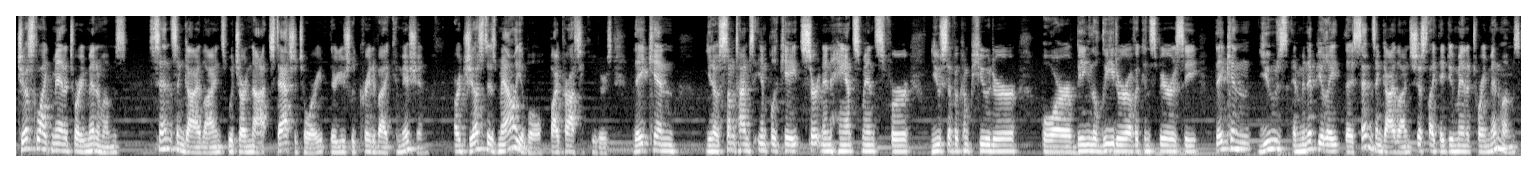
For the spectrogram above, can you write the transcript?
Just like mandatory minimums, sentencing guidelines, which are not statutory, they're usually created by a commission, are just as malleable by prosecutors. They can, you know, sometimes implicate certain enhancements for use of a computer or being the leader of a conspiracy. They can use and manipulate the sentencing guidelines just like they do mandatory minimums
